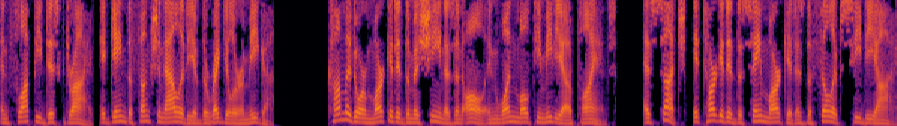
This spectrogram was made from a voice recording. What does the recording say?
and floppy disk drive, it gained the functionality of the regular Amiga. Commodore marketed the machine as an all-in-one multimedia appliance. As such, it targeted the same market as the Philips CDI.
